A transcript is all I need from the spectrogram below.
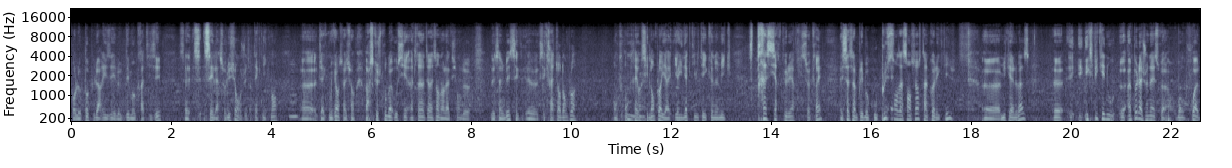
pour le populariser et le démocratiser, c'est la solution. Je veux dire, techniquement, mm. euh, techniquement, c'est la solution. Alors, ce que je trouve aussi très intéressant dans l'action de, des SAMV, c'est que c'est créateur d'emplois. On, crée aussi de l'emploi. Il, il, y a une activité économique très circulaire qui se crée. Et ça, ça me plaît beaucoup. Plus sans ascenseur, c'est un collectif. Euh, Michael Vaz, euh, expliquez-nous euh, un peu la jeunesse. Alors, bon, Fouad,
